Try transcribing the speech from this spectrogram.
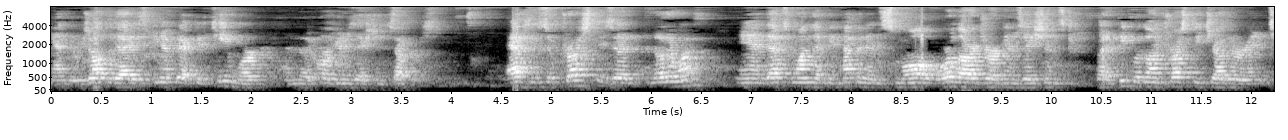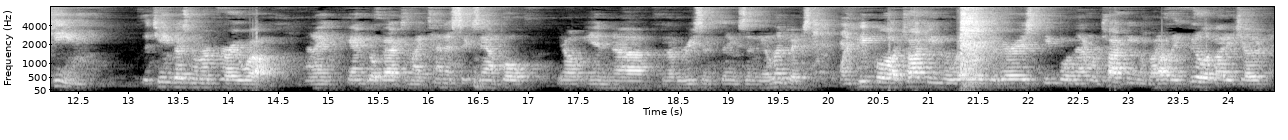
and the result of that is ineffective teamwork, and the organization suffers. Absence of trust is a, another one. And that's one that can happen in small or large organizations, but if people don't trust each other in a team, the team doesn't work very well. And I again go back to my tennis example, you know, in uh, you know the recent things in the Olympics. When people are talking the way the various people that were talking about how they feel about each other,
